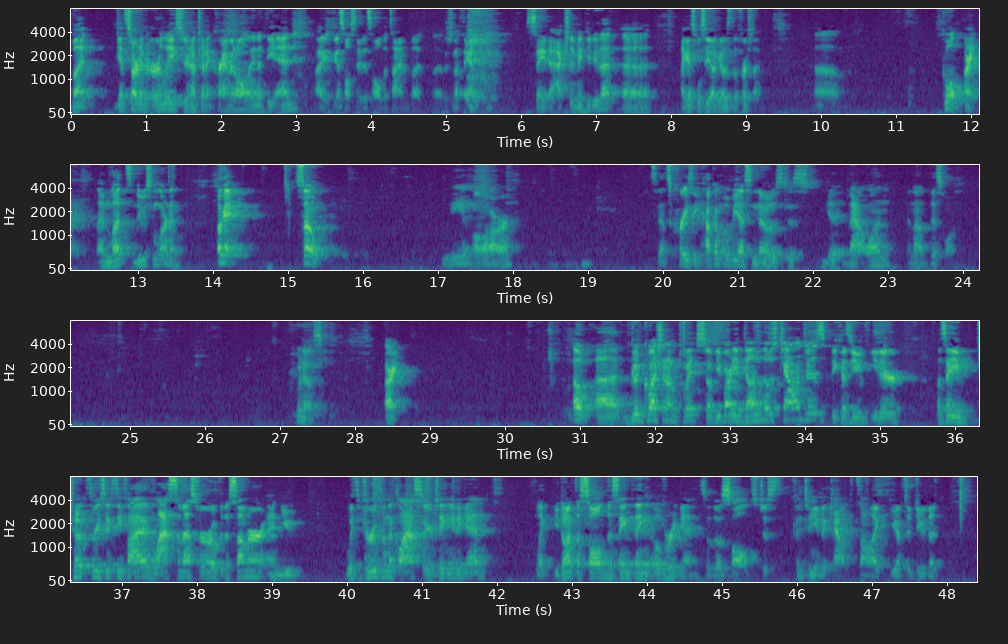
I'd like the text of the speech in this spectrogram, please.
but get started early so you're not trying to cram it all in at the end. I guess I'll say this all the time, but uh, there's nothing I can say to actually make you do that. Uh, I guess we'll see how it goes the first time. Um, cool. All right. And let's do some learning. Okay. So we are. See, that's crazy. How come OBS knows to get that one and not this one? Who knows? All right. Oh, uh, good question on Twitch. So if you've already done those challenges because you've either, let's say you took 365 last semester over the summer and you withdrew from the class, so you're taking it again, like you don't have to solve the same thing over again. So those solves just continue to count. It's not like you have to do the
